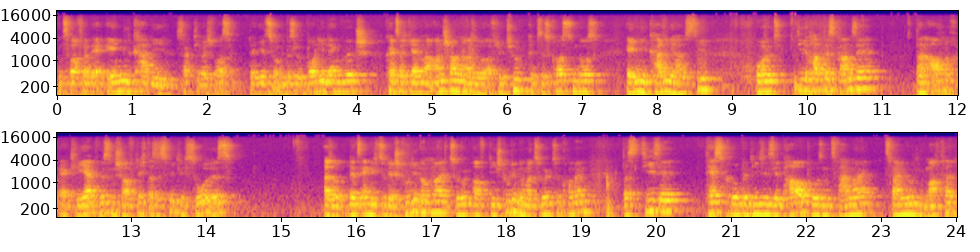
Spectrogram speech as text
und zwar von der Amy Cuddy. Sagt ihr euch was? Da geht es so ein bisschen Body Language. Könnt ihr euch gerne mal anschauen, also auf YouTube gibt es kostenlos. Amy Cuddy heißt sie. Und die hat das Ganze dann auch noch erklärt, wissenschaftlich, dass es wirklich so ist, also letztendlich zu der Studie nochmal, auf die Studie nochmal zurückzukommen, dass diese Testgruppe, die diese Powerposen zweimal zwei Minuten gemacht hat,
